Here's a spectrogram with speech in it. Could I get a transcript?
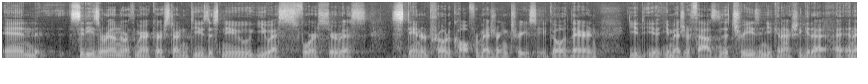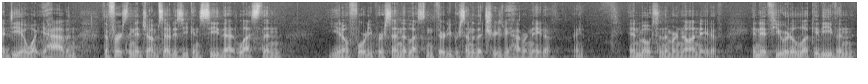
And cities around North America are starting to use this new US Forest Service standard protocol for measuring trees. So you go out there and you, you, measure thousands of trees and you can actually get a, an idea of what you have. And the first thing that jumps out is you can see that less than you know, 40%, less than 30% of the trees we have are native, right? And most of them are non-native. And if you were to look at even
